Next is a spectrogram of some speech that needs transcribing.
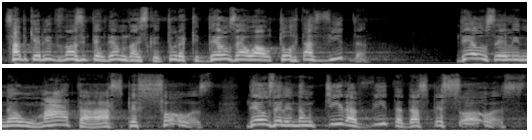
Sabe, queridos, nós entendemos na Escritura que Deus é o autor da vida. Deus, Ele não mata as pessoas. Deus ele não tira a vida das pessoas.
